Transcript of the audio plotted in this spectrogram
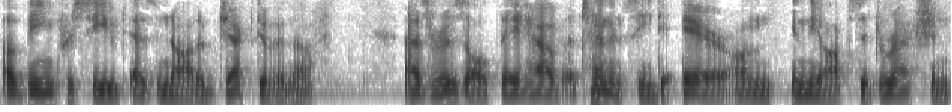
of being perceived as not objective enough. As a result, they have a tendency to err on, in the opposite direction,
